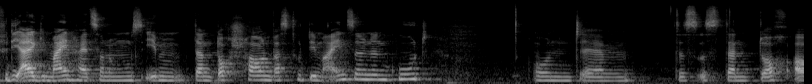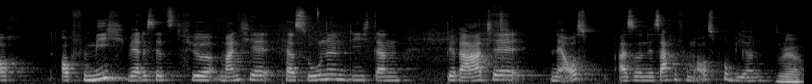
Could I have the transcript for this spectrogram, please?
für die Allgemeinheit, sondern man muss eben dann doch schauen, was tut dem Einzelnen gut. Und ähm, das ist dann doch auch, auch für mich wäre das jetzt für manche Personen, die ich dann berate, eine, Aus, also eine Sache vom Ausprobieren. Ja.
